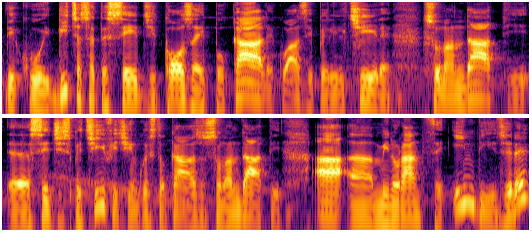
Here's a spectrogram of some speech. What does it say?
di cui 17 seggi, cosa epocale quasi per il Cile, sono andati, eh, seggi specifici in questo caso, sono andati a, a minoranze minoranze indigene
